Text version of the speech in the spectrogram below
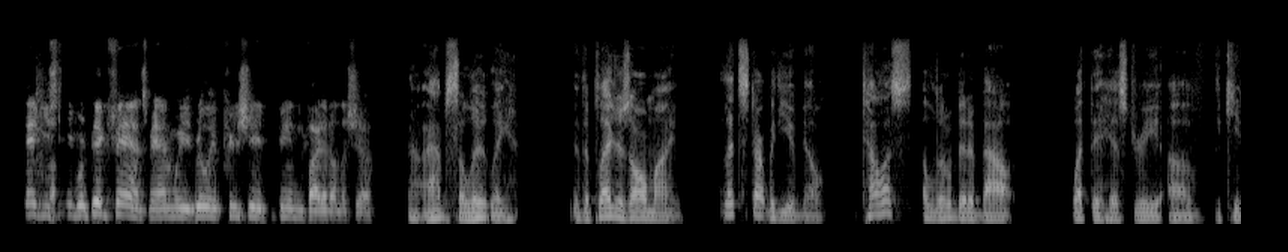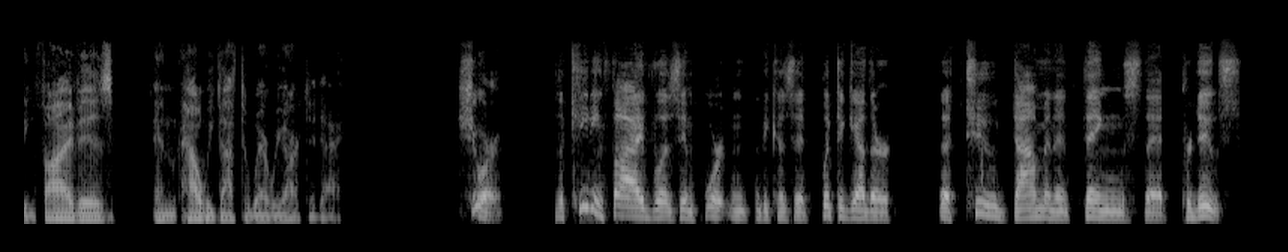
Thank you, Steve. We're big fans, man. We really appreciate being invited on the show. Oh, absolutely. The pleasure's all mine. Let's start with you, Bill tell us a little bit about what the history of the Keating Five is and how we got to where we are today. Sure. The Keating Five was important because it put together the two dominant things that produce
